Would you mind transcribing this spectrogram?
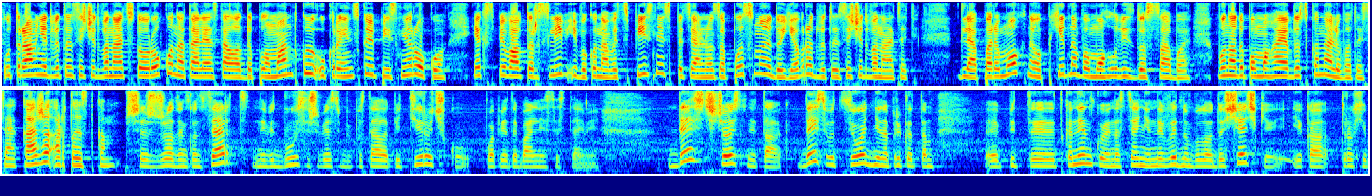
У травні 2012 року Наталія стала дипломанткою української пісні року, як співавтор слів і виконавець пісні, спеціально записаної до Євро 2012. Для перемог необхідна вимогливість до себе. Вона допомагає вдосконалюватися, каже артистка. Ще жоден концерт не відбувся, щоб я собі поставила п'ятірочку по п'ятибальній системі. Десь щось не так. Десь от сьогодні, наприклад, там е, під е, тканинкою на сцені не видно було дощечки, яка трохи,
